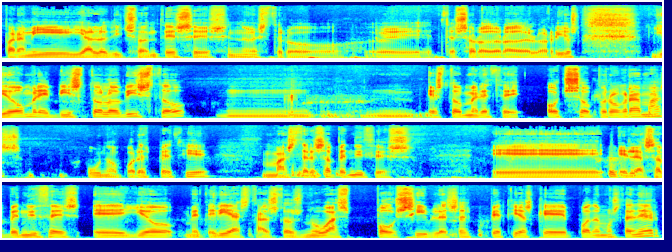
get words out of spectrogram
Para mí, ya lo he dicho antes, es nuestro eh, tesoro dorado de los ríos. Yo, hombre, visto lo visto, mm, esto merece ocho programas, uno por especie, más tres apéndices. Eh, en las apéndices eh, yo metería estas dos nuevas posibles especies que podemos tener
